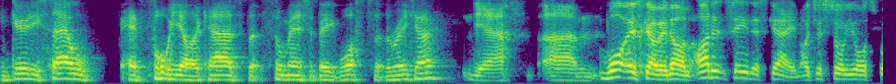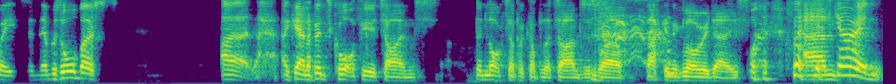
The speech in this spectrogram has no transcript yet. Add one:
And Gertie Sale had four yellow cards, but still managed to beat Wasps at the Ricoh. Yeah. Um, What is going on? I didn't see this game. I just saw your tweets, and there was almost. Uh, again, I've been to court a few times. Been locked up a couple of times as well, back in the glory days. where's this going?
